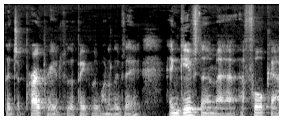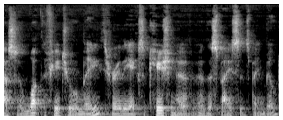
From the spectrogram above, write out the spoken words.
that's appropriate for the people who want to live there, and gives them a, a forecast of what the future will be through the execution of, of the space that's been built,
